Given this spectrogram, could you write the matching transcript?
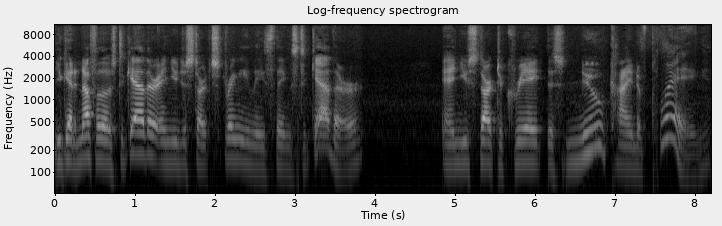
You get enough of those together, and you just start stringing these things together, and you start to create this new kind of playing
